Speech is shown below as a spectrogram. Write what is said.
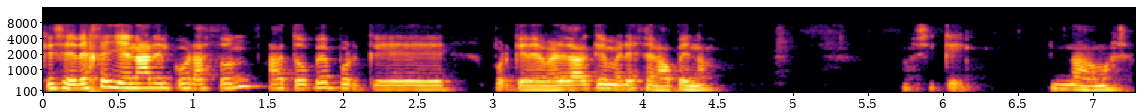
que se deje llenar el corazón a tope porque, porque de verdad que merece la pena. Así que nada más.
